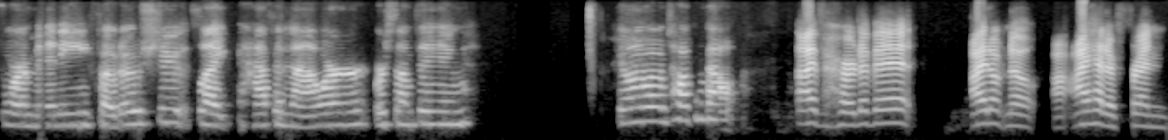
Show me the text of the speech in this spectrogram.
for a mini photo shoot. It's like half an hour or something. You know what I'm talking about? I've heard of it. I don't know. I had a friend,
